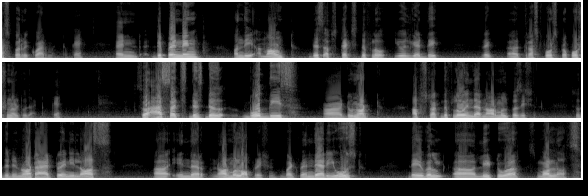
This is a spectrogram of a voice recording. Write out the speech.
as per requirement okay and depending on the amount this obstructs the flow you will get the uh, thrust force proportional to that okay. So, as such this does both these uh, do not obstruct the flow in their normal position. So, they do not add to any loss uh, in their normal operation, but when they are used they will uh, lead to a small loss.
